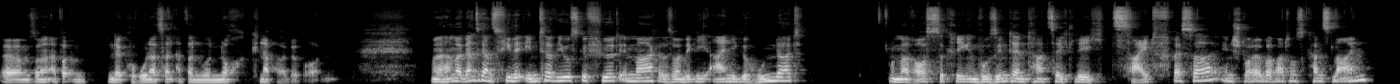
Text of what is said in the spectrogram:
ähm, sondern einfach in der Corona-Zeit einfach nur noch knapper geworden. Und dann haben wir ganz, ganz viele Interviews geführt im Markt, also es waren wirklich einige hundert, um mal rauszukriegen, wo sind denn tatsächlich Zeitfresser in Steuerberatungskanzleien,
